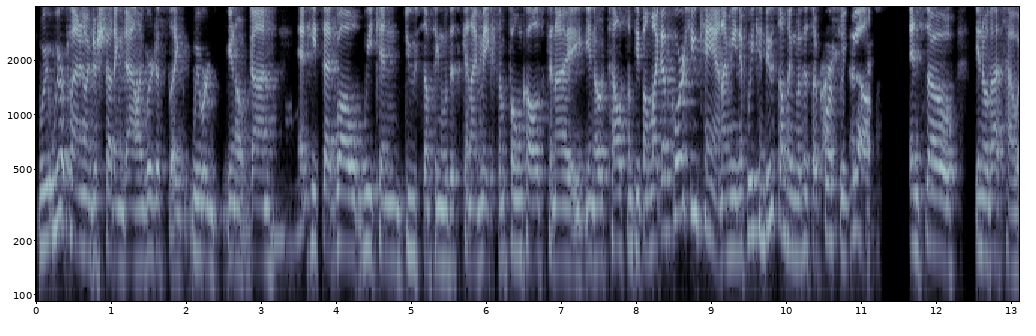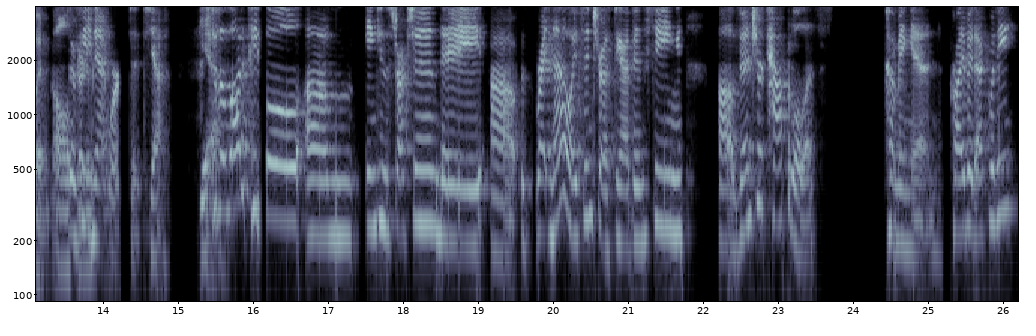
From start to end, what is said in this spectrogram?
we, we were planning on just shutting down. Like we're just like, we were, you know, done. Mm-hmm. And he said, well, we can do something with this. Can I make some phone calls? Can I, you know, tell some people? I'm like, of course you can. I mean, if we can do something with this, of right. course we will. Okay. And so, you know, that's how it all so started. he networked it. Yeah. Yeah. Because a lot of people um, in construction, they, uh, right now, it's interesting. I've been seeing uh, venture capitalists coming in, private equity,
